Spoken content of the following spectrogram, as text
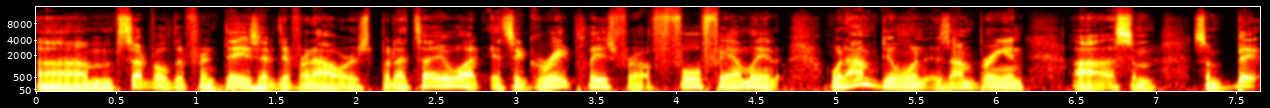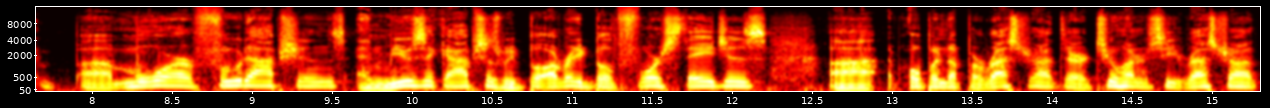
um, several different days have different hours. But I tell you what, it's a great place for a full family. And what I'm doing is I'm bringing uh, some some big, uh, more food options and music options. We bu- already built four stages. Uh, opened up a restaurant there, a 200 seat restaurant.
